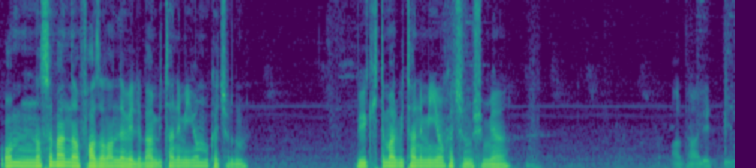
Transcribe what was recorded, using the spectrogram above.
O nasıl benden fazla lan leveli? Ben bir tane minyon mu kaçırdım? Büyük ihtimal bir tane minyon kaçırmışım ya. Adalet dediğin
